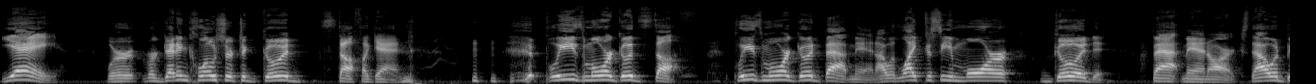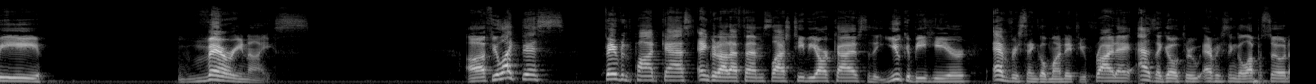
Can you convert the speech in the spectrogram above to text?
yay. We're we're getting closer to good stuff again. Please more good stuff. Please more good Batman. I would like to see more good Batman arcs. That would be very nice. Uh, if you like this, favorite the podcast, anchor.fm slash TV archives so that you could be here every single Monday through Friday as I go through every single episode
